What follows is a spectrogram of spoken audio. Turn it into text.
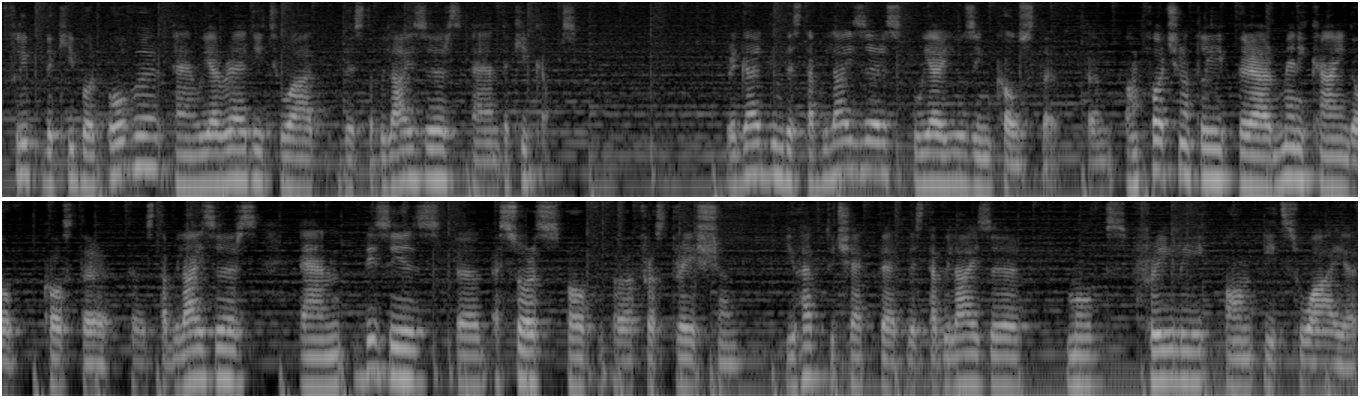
flip the keyboard over and we are ready to add the stabilizers and the keycaps. Regarding the stabilizers, we are using Costar. Um, unfortunately, there are many kind of Costar uh, stabilizers and this is uh, a source of uh, frustration. You have to check that the stabilizer moves freely on its wire.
